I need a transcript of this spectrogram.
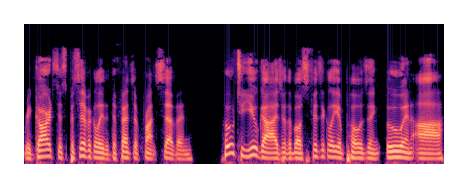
regards to specifically the defensive front seven, who to you guys are the most physically imposing ooh and ah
